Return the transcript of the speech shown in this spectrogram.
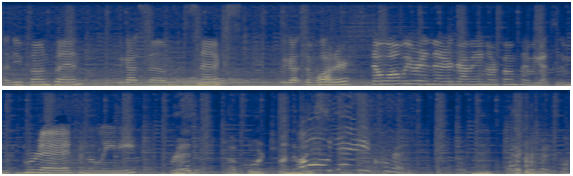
a new phone plan. We got some snacks. We got some water. So while we were in there grabbing our phone plan, we got some bread from the lady. Bread of corn. On the Oh, yay! Cornbread. oh yeah, cornbread. Corn,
